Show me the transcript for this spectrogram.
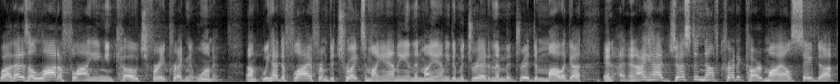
wow, that is a lot of flying in coach for a pregnant woman. Um, we had to fly from Detroit to Miami, and then Miami to Madrid, and then Madrid to Malaga and, and I had just enough credit card miles saved up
